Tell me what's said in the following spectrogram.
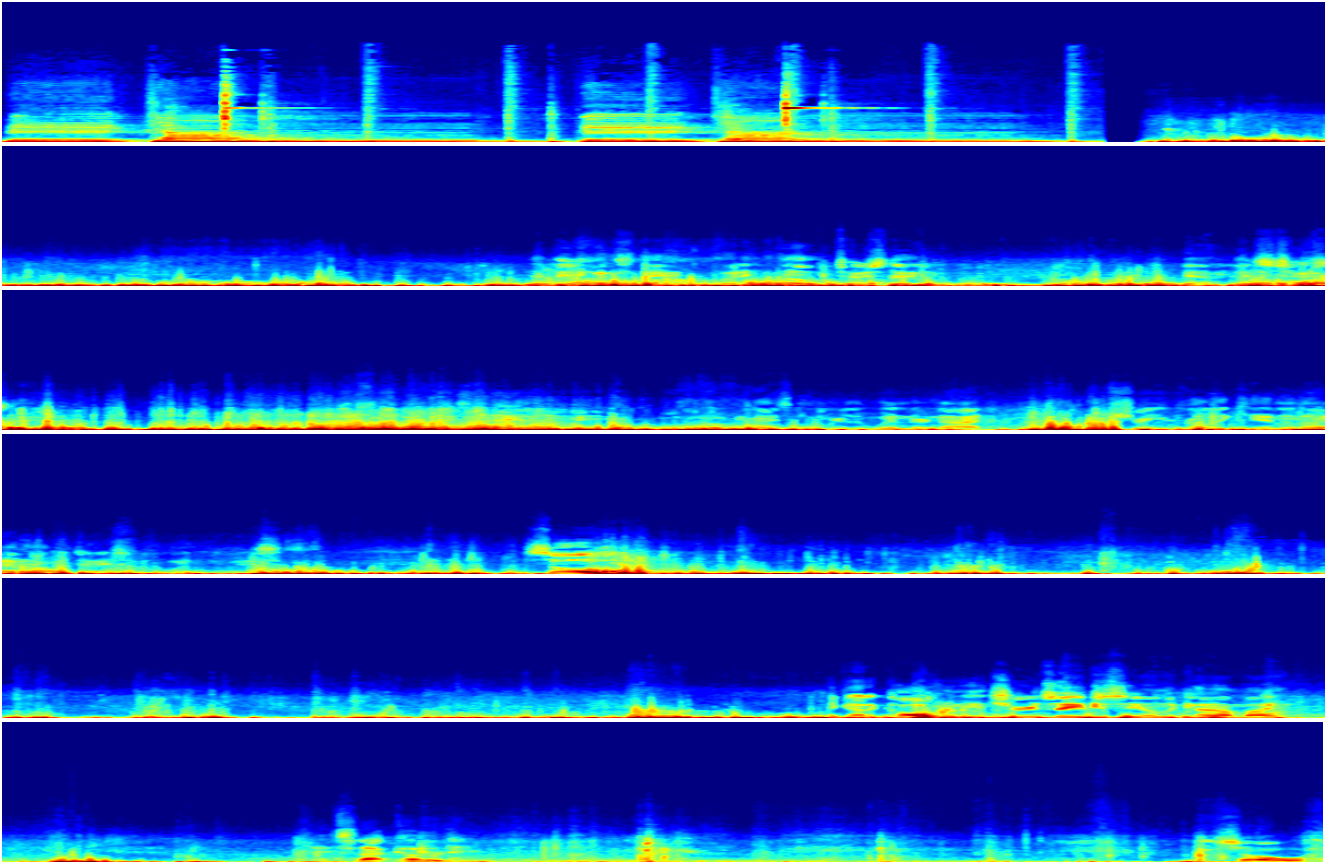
Big John. Big John. Happy Wednesday, everybody. No, Tuesday. Yeah, it's Tuesday. Looks like a nice day out. I don't know if you guys can hear the wind or not. I'm sure you probably can, and I apologize for the wind noise. So, I got a call from the insurance agency on the combine. It's not covered. So,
